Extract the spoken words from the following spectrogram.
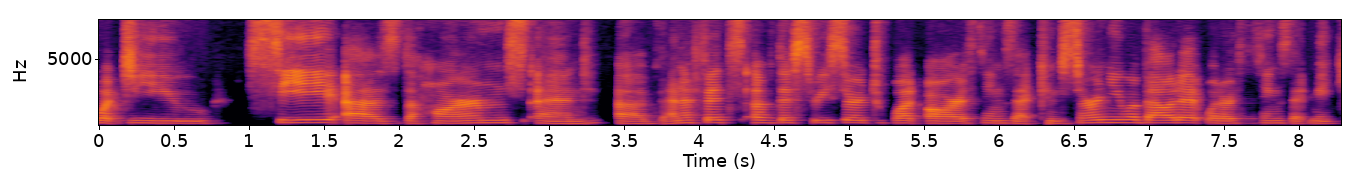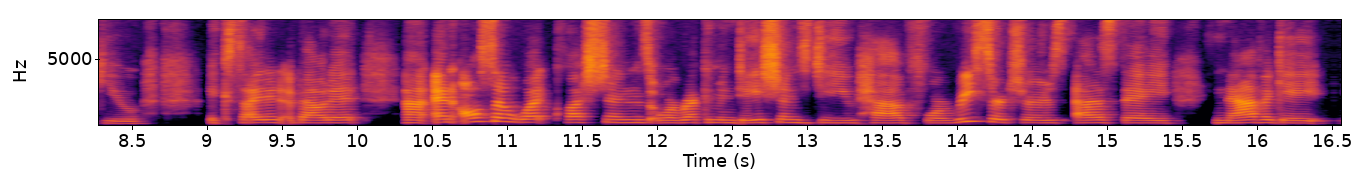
what do you see as the harms and uh, benefits of this research? What are things that concern you about it? What are things that make you excited about it? Uh, and also what questions or recommendations do you have for researchers as they navigate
